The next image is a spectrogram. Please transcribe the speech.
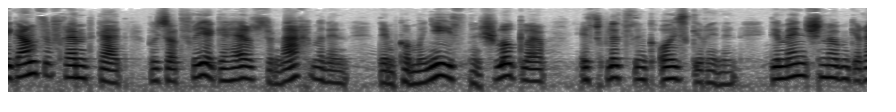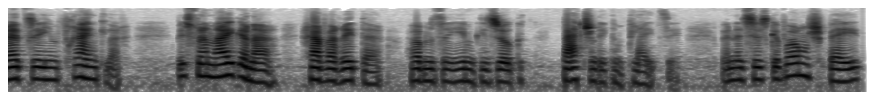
Die ganze Fremdkeit, was hat früher geherrscht zu Nachmannen, dem Kommunisten, Schluckler, ist plötzlich ausgerinnen. Die Menschen haben gerät zu ihm freundlich. Bis dein eigener Chavarita, haben sie ihm gesagt, patschendig und Pleize. Wenn es ist geworden spät,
